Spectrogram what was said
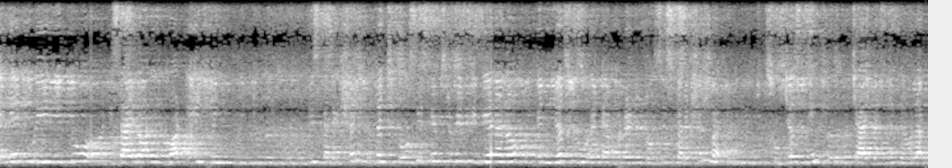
again, we need to uh, decide on what age we need to do this correction. If the ptosis seems to be severe enough, we can just do a temporary ptosis correction by doing suture sling so that the child doesn't develop.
